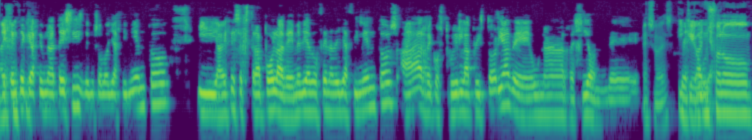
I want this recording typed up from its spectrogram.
hay gente que hace una tesis de un solo yacimiento y a veces extrapola de media docena de yacimientos a reconstruir la prehistoria de una región. De, Eso es. Y que un solo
